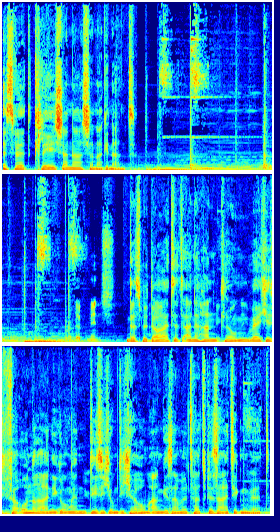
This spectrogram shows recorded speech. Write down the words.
Es wird Klesha Nashana genannt. Das bedeutet eine Handlung, welche die Verunreinigungen, die sich um dich herum angesammelt hat, beseitigen wird.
